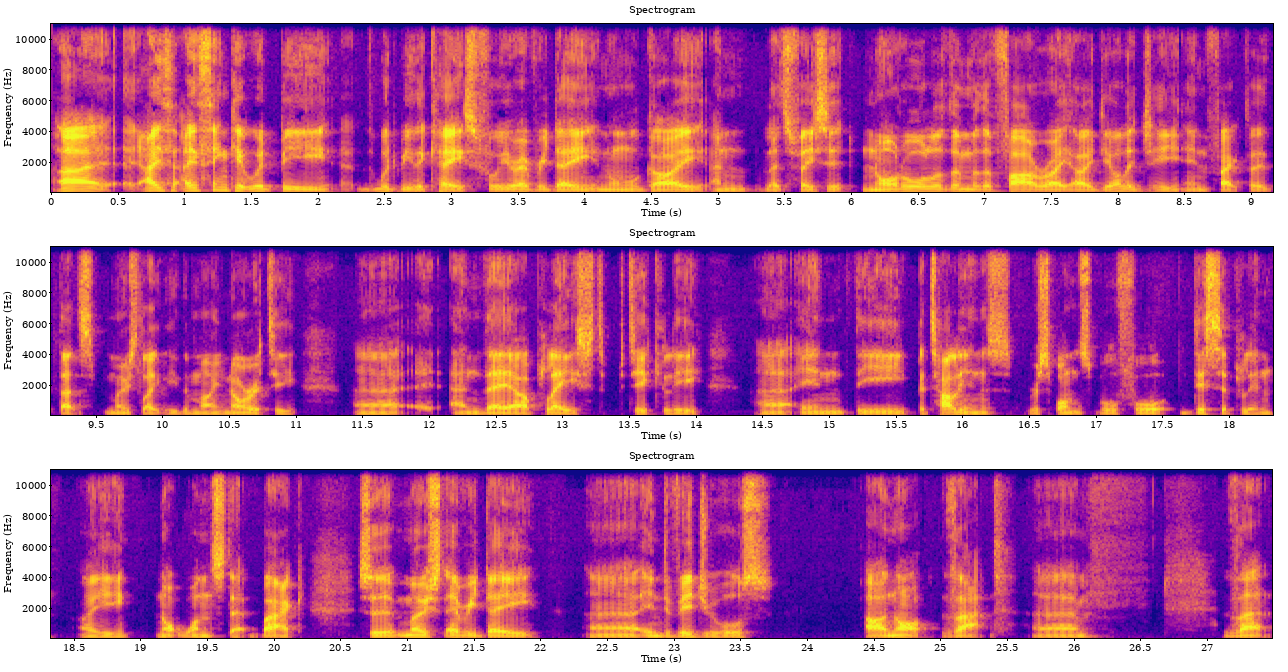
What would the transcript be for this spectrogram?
Uh, I th- I think it would be would be the case for your everyday normal guy, and let's face it, not all of them are the far right ideology. In fact, that's most likely the minority, uh, and they are placed particularly uh, in the battalions responsible for discipline, i.e., not one step back. So most everyday uh, individuals are not that um, that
